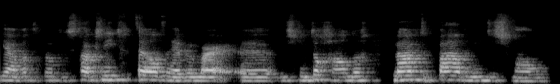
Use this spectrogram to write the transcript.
ja, wat, wat we straks niet verteld hebben, maar eh, misschien toch handig, maak de paden niet te smal.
